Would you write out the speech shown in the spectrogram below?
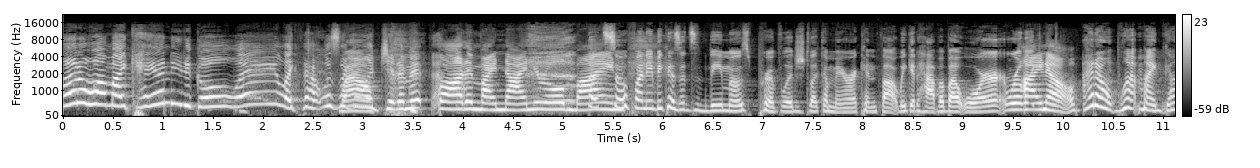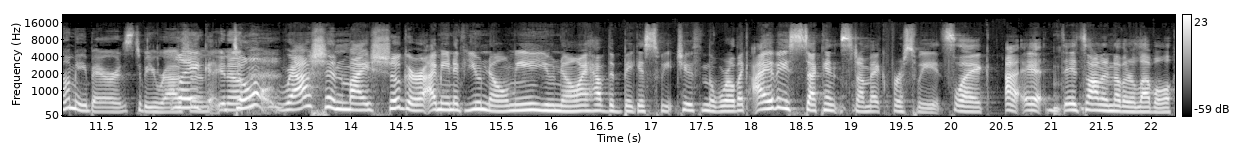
I don't want my candy to go away. Like that was like Wow. a legitimate thought in my nine year old mind. That's so funny because it's the most privileged like American thought we could have about war. We're like, I know. I don't want my gummy bears to be rationed. like you know, don't ration my sugar i mean if you know me you know i have the biggest sweet tooth in the world like i have a second stomach for sweets like uh, it, it's on another level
